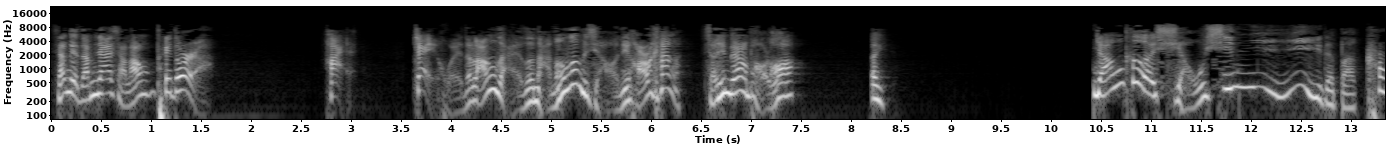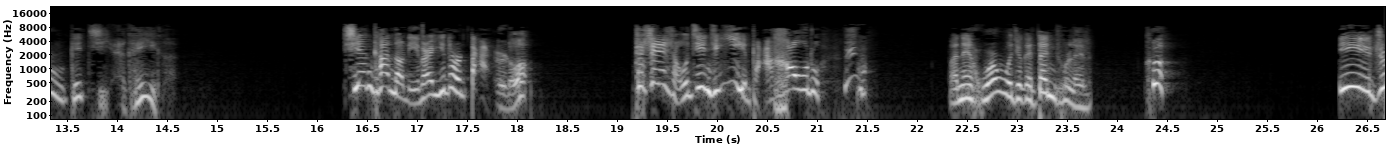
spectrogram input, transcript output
想给咱们家小狼配对儿啊？嗨，这回的狼崽子哪能这么小？你好好看看，小心别让跑了啊！哎，杨克小心翼翼的把扣给解开一个，先看到里边一对大耳朵，他伸手进去一把薅住，把那活物就给蹬出来了，呵。一只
